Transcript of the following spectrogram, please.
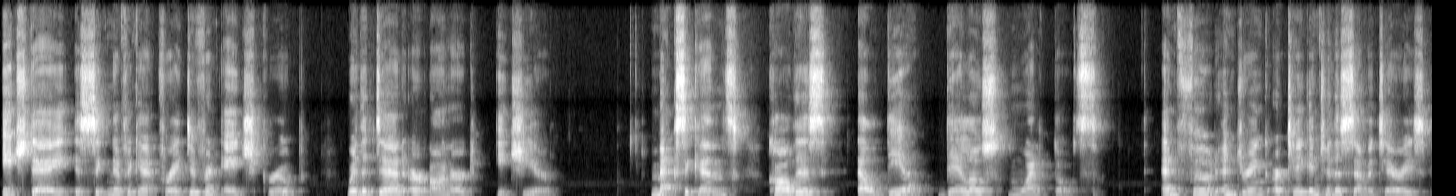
Each day is significant for a different age group where the dead are honored each year. Mexicans call this El Dia de los Muertos. And food and drink are taken to the cemeteries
